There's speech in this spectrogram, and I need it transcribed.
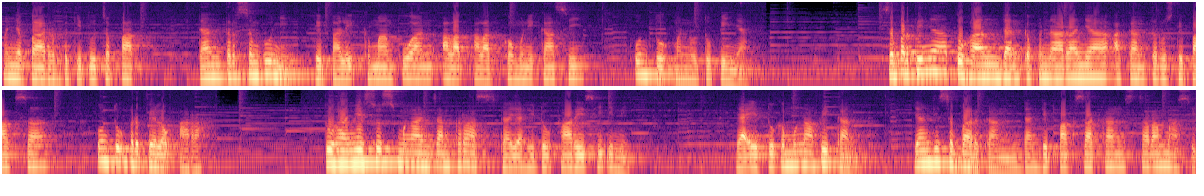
menyebar begitu cepat dan tersembunyi di balik kemampuan alat-alat komunikasi untuk menutupinya. Sepertinya Tuhan dan kebenarannya akan terus dipaksa untuk berbelok arah. Tuhan Yesus mengancam keras gaya hidup Farisi ini, yaitu kemunafikan yang disebarkan dan dipaksakan secara masif.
